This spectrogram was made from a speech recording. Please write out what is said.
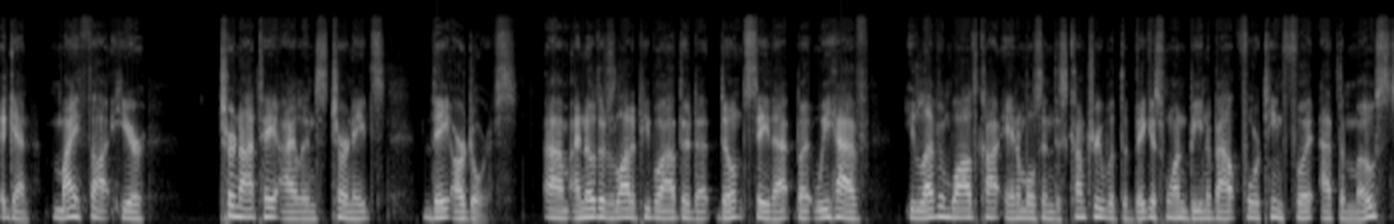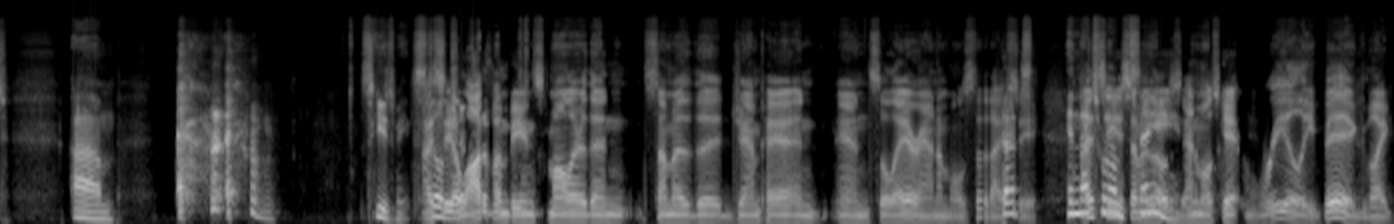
again, my thought here Ternate Islands, ternates, they are dwarfs. Um, I know there's a lot of people out there that don't say that, but we have 11 wild caught animals in this country, with the biggest one being about 14 foot at the most. Um, excuse me. I see a lot of them being smaller than some of the Jampea and and Salayer animals that I that's, see. And that's I what see I'm some saying. of those animals get really big. Like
